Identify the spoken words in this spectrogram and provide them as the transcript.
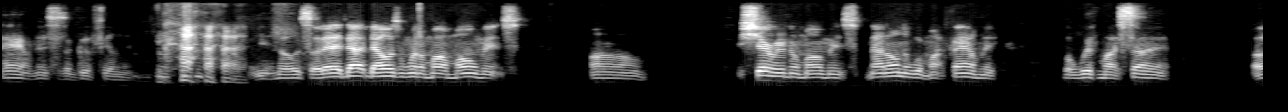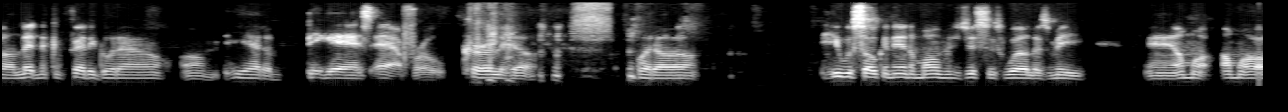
"Damn, this is a good feeling," you know. So that that that was one of my moments, um, sharing the moments not only with my family, but with my son, uh, letting the confetti go down. Um, he had a big ass afro, curly hair, but uh, he was soaking in the moments just as well as me and I'm a, I'm a,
